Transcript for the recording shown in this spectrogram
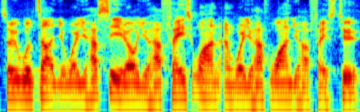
So it will tell you where you have 0, you have phase 1, and where you have 1, you have phase 2.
